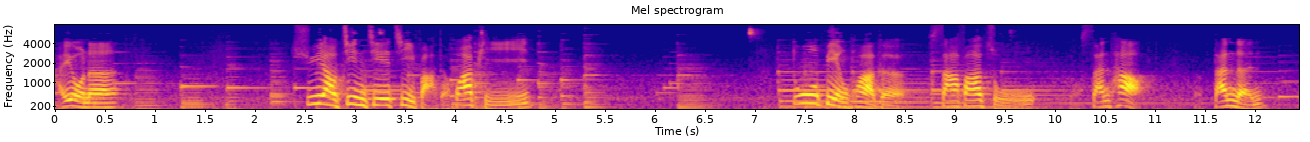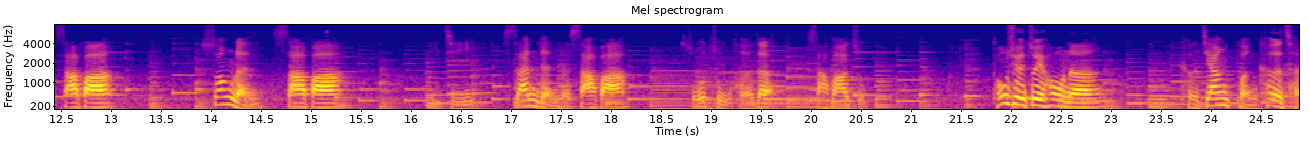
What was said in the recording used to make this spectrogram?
还有呢，需要进阶技法的花瓶，多变化的沙发组有三套：单人沙发、双人沙发以及三人的沙发。所组合的沙发组，同学最后呢，可将本课程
